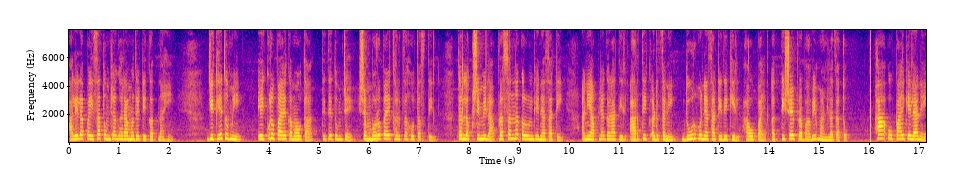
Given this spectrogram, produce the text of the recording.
आलेला पैसा तुमच्या घरामध्ये टिकत नाही जिथे तुम्ही एक रुपये कमावता तिथे तुमचे शंभर रुपये खर्च होत असतील. तर लक्ष्मीला प्रसन्न करून घेण्यासाठी आणि आपल्या घरातील आर्थिक अडचणी दूर होण्यासाठी देखील हा उपाय अतिशय प्रभावी मानला जातो. हा उपाय केल्याने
